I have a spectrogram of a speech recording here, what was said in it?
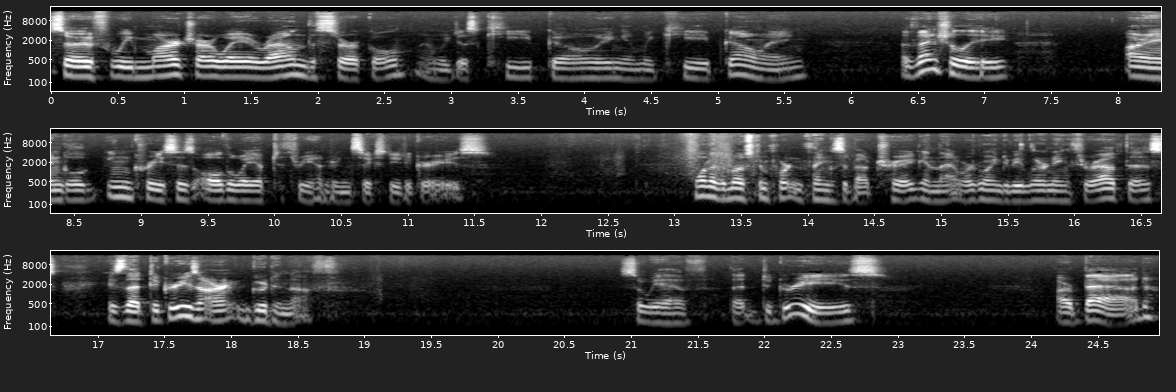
So if we march our way around the circle and we just keep going and we keep going, eventually our angle increases all the way up to 360 degrees. One of the most important things about trig, and that we're going to be learning throughout this, is that degrees aren't good enough. So we have that degrees are bad,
